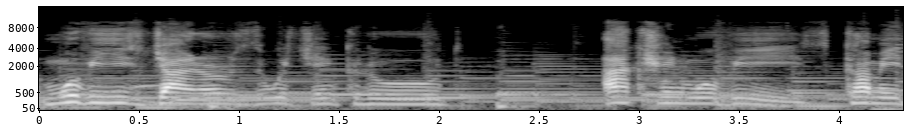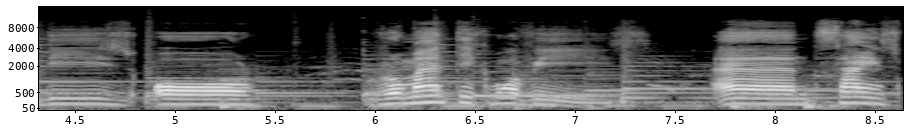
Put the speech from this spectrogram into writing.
movies genres which include action movies, comedies, or romantic movies and science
